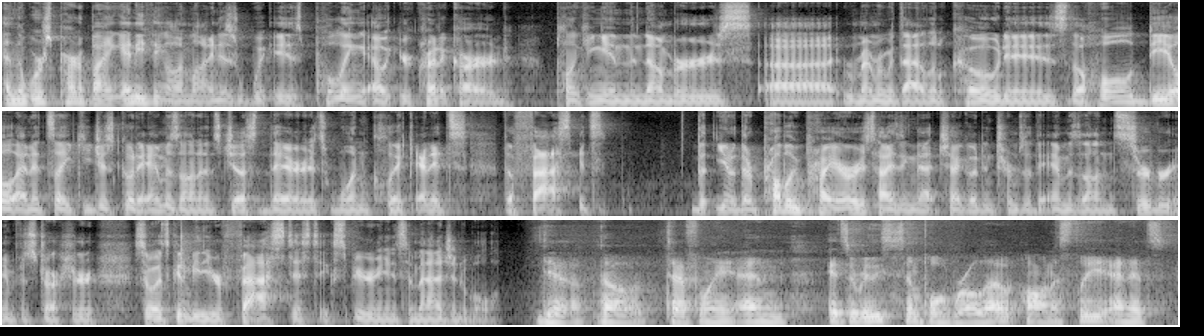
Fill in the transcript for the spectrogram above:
and the worst part of buying anything online is is pulling out your credit card plunking in the numbers, uh, remembering what that little code is, the whole deal. And it's like you just go to Amazon and it's just there. It's one click and it's the fast, it's you know they're probably prioritizing that checkout in terms of the Amazon server infrastructure. So it's going to be your fastest experience imaginable. Yeah, no, definitely, and it's a really simple rollout, honestly, and it's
